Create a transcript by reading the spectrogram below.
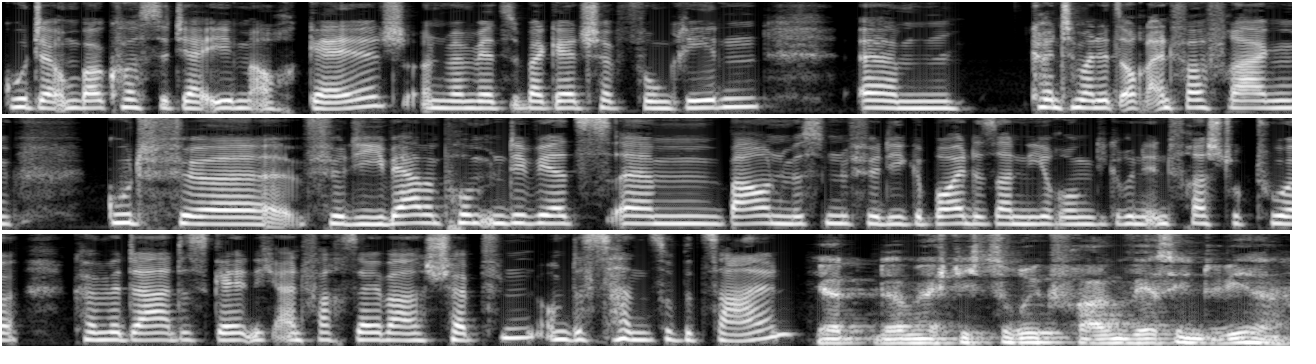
gut, der Umbau kostet ja eben auch Geld. Und wenn wir jetzt über Geldschöpfung reden, ähm, könnte man jetzt auch einfach fragen, gut für, für die Wärmepumpen, die wir jetzt ähm, bauen müssen, für die Gebäudesanierung, die grüne Infrastruktur, können wir da das Geld nicht einfach selber schöpfen, um das dann zu bezahlen? Ja, da möchte ich zurückfragen, wer sind wir?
